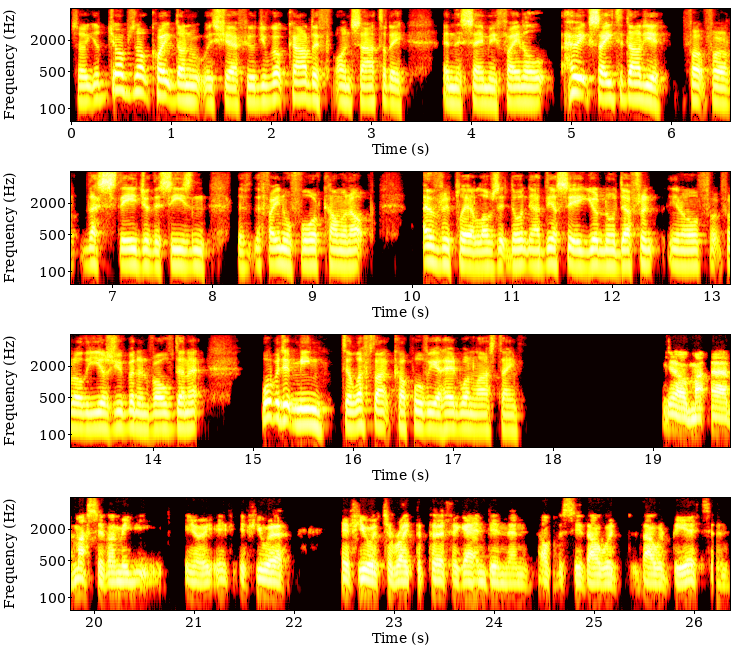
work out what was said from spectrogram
so your job's not quite done with Sheffield. You've got Cardiff on Saturday in the semi final. How excited are you for, for this stage of the season? The, the final four coming up. Every player loves it, don't they? I dare say you're no different. You know, for, for all the years you've been involved in it. What would it mean to lift that cup over your head one last time? Yeah, ma- uh, massive. I mean, you know, if, if you were if you were to write the perfect ending, then obviously that would that would be it. And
